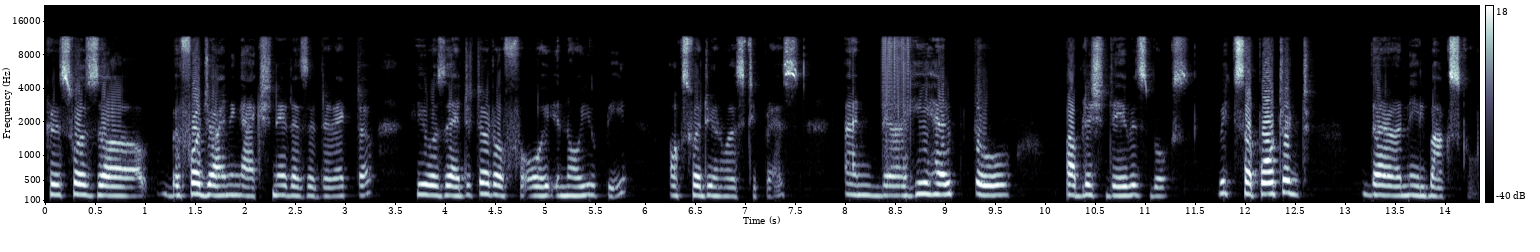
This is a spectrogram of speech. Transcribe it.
Chris was, uh, before joining ActionAid as a director, he was the editor of o, in OUP, Oxford University Press, and uh, he helped to publish David's books, which supported the Neel Bagh School.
